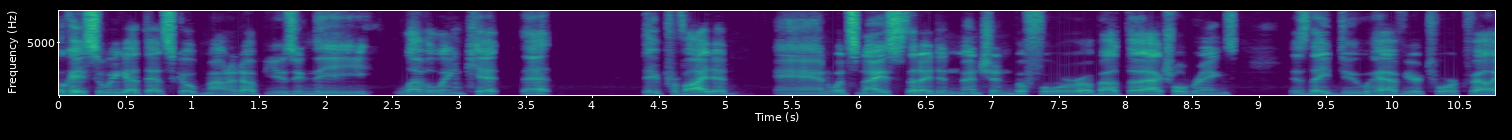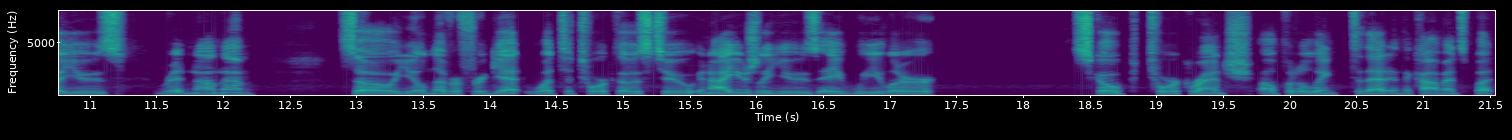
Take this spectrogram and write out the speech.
Okay, so we got that scope mounted up using the leveling kit that they provided. And what's nice that I didn't mention before about the actual rings is they do have your torque values written on them. So you'll never forget what to torque those to. And I usually use a Wheeler scope torque wrench. I'll put a link to that in the comments. But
